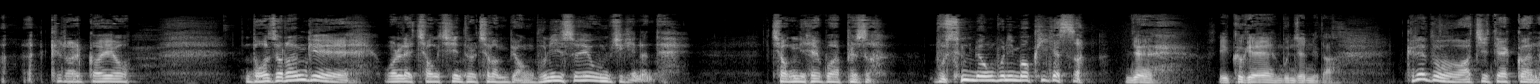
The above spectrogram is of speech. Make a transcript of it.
그럴 거요. 노조란 게 원래 정치인들처럼 명분이 있어야 움직이는데, 정리해고 앞에서 무슨 명분이 먹히겠어? 예, 이 그게 문제입니다. 그래도 어찌 됐건,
